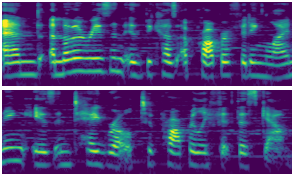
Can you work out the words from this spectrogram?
And another reason is because a proper fitting lining is integral to properly fit this gown.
